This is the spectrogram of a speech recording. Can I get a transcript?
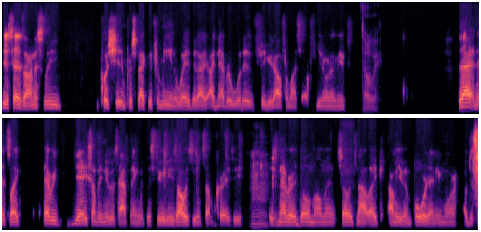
this has honestly put shit in perspective for me in a way that I, I never would have figured out for myself. You know what I mean? Totally. That and it's like every day something new is happening with this dude. He's always doing something crazy. hmm there's never a dull moment. So it's not like I'm even bored anymore. I'm just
